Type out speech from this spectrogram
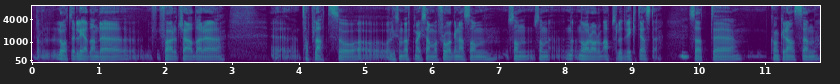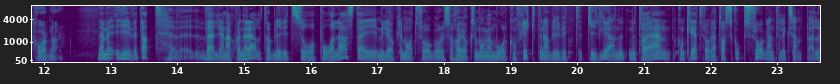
de låter ledande företrädare eh, ta plats och, och liksom uppmärksamma frågorna som, som, som några av de absolut viktigaste. Mm. Så att eh, konkurrensen hårdnar. Nej, men givet att eh, väljarna generellt har blivit så pålästa i miljö och klimatfrågor så har ju också många av målkonflikterna blivit tydliga. Nu, nu, tar jag en konkret fråga, ta skogsfrågan till exempel.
